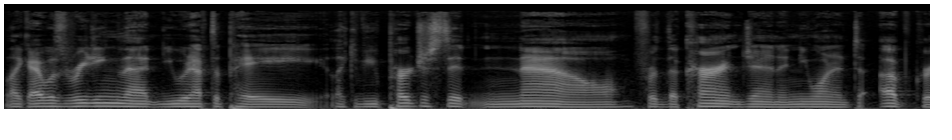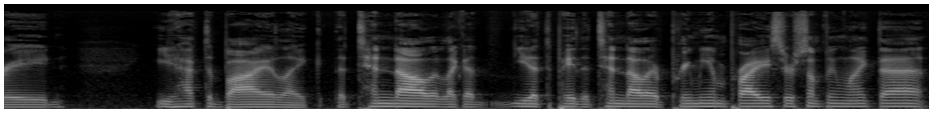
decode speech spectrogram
Like I was reading that you would have to pay like if you purchased it now for the current gen and you wanted to upgrade, you'd have to buy like the ten dollar like a you'd have to pay the ten dollar premium price or something like that.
